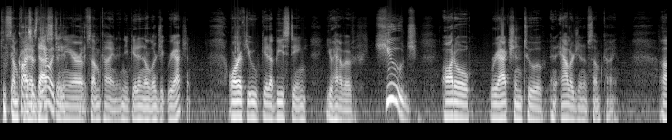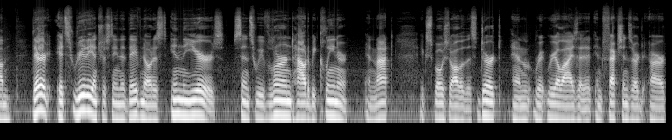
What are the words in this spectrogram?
to that some kind causes of dust allergy. in the air Right. of some kind, and you get an allergic reaction. Or if you get a bee sting, you have a huge auto reaction to a, an allergen of some kind. Um, there, it's really interesting that they've noticed in the years since we've learned how to be cleaner and not exposed to all of this dirt and re- realize that it, infections are, are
